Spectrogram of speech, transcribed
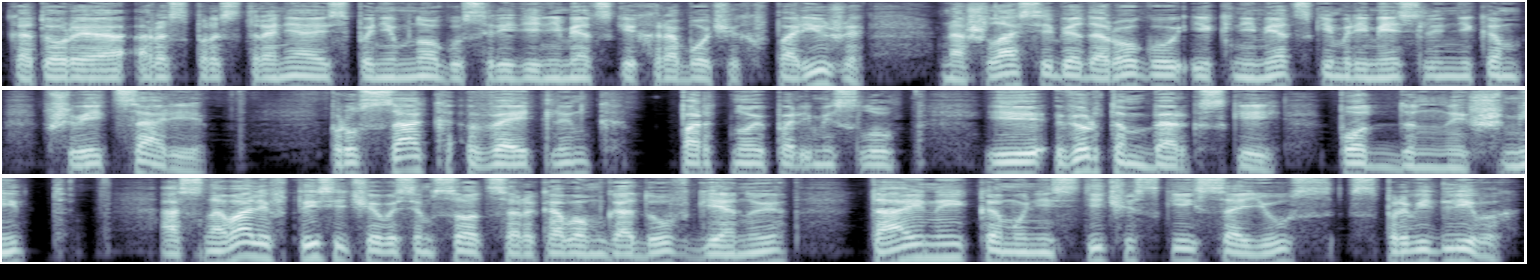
которая, распространяясь понемногу среди немецких рабочих в Париже, нашла себе дорогу и к немецким ремесленникам в Швейцарии. Пруссак Вейтлинг, портной по ремеслу, и вюртембергский подданный Шмидт основали в 1840 году в Генуе тайный коммунистический союз справедливых,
